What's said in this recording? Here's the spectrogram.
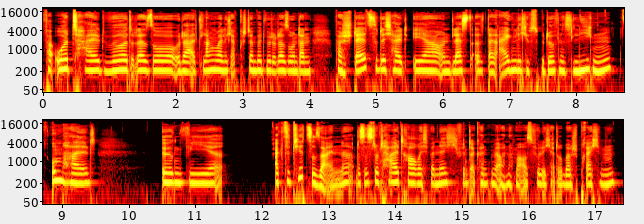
verurteilt wird oder so oder als langweilig abgestempelt wird oder so und dann verstellst du dich halt eher und lässt dein eigentliches Bedürfnis liegen, um halt irgendwie akzeptiert zu sein. Ne? Das ist total traurig, wenn nicht. Ich finde, da könnten wir auch nochmal ausführlicher drüber sprechen.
